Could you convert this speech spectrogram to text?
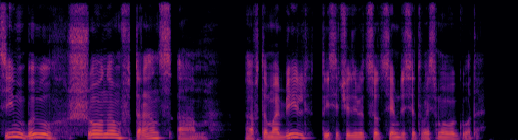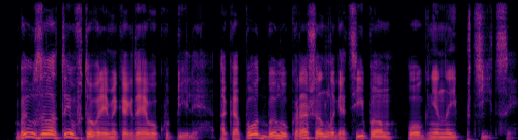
Тим был Шоном в Трансам. Автомобиль 1978 года. Был золотым в то время, когда его купили, а капот был украшен логотипом огненной птицы.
